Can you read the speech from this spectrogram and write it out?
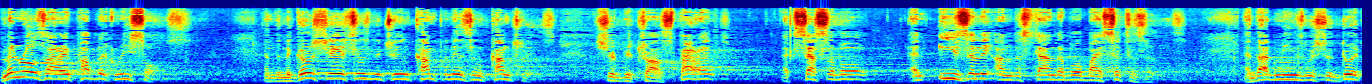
Minerals are a public resource, and the negotiations between companies and countries should be transparent, accessible, and easily understandable by citizens. And that means we should do it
